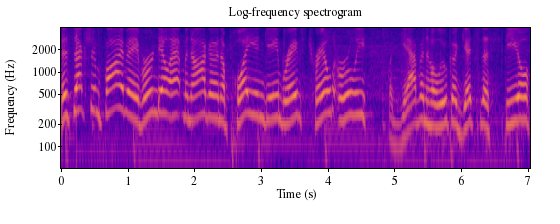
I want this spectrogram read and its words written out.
This Section 5A, Verndale at Menahga in a play-in game. Braves trailed early, but Gavin Haluka gets the steal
